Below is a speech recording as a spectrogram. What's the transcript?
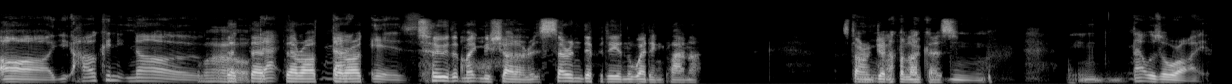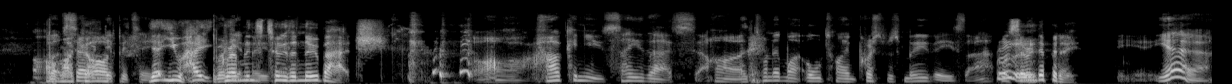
reaction. Oh, how can you? No, Wow. There- there, That- there are there are that is two that make me Oh. shudder. It's Serendipity and The Wedding Planner, starring Mm, Jennifer I- I- Lopez. mm, mm, that was all right. oh but my god! Serendipity. Yeah, you hate Gremlins movie. 2: The New Batch. Oh, how can you say that? Oh, it's one of my all-time Christmas movies. That. What, Really? Serendipity. Yeah.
